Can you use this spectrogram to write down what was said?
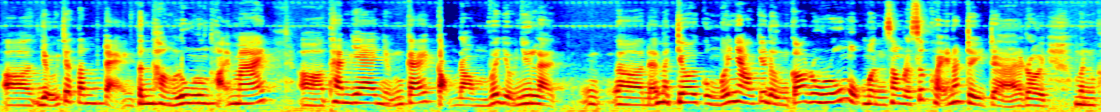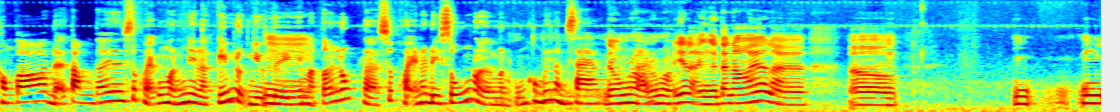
uh, giữ cho tâm trạng tinh thần luôn luôn thoải mái. Uh, tham gia những cái cộng đồng ví dụ như là uh, để mà chơi cùng với nhau chứ đừng có ru rú một mình xong rồi sức khỏe nó trì trệ rồi mình không có để tâm tới sức khỏe của mình như là kiếm được nhiều ừ. tiền nhưng mà tới lúc là sức khỏe nó đi xuống rồi mình cũng không biết làm sao đúng rồi Đấy. đúng rồi với lại người ta nói là uh, những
